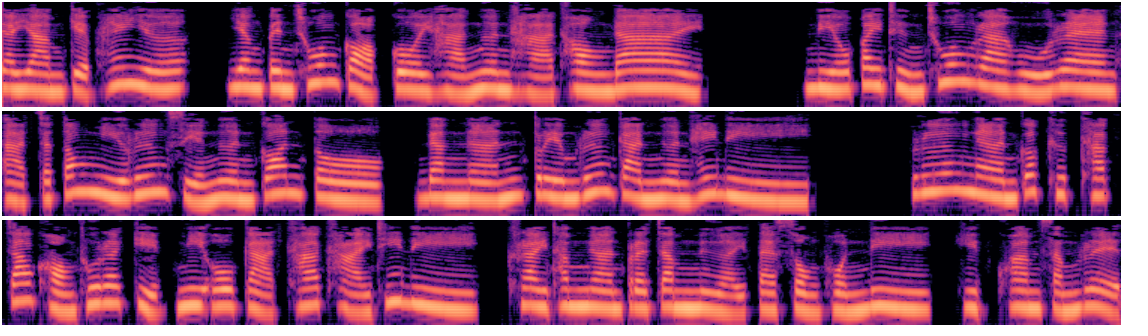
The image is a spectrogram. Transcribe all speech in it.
ยายามเก็บให้เยอะ ยังเป็นช่วงกอบโกยหาเงินหาทองได้ เดี๋ยวไปถึงช่วงราหูแรงอาจจะต้องมีเรื่องเสียเงินก้อนโต ดังนั้นเตรียมเรื่องการเงินให้ดี เรื่องงานก็คึกคักเจ้าของธุรกิจมีโอกาสค้าขายที่ดี ใครทำงานประจำเหนื่อยแต่ส่งผลดี หิตความสำเร็จ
